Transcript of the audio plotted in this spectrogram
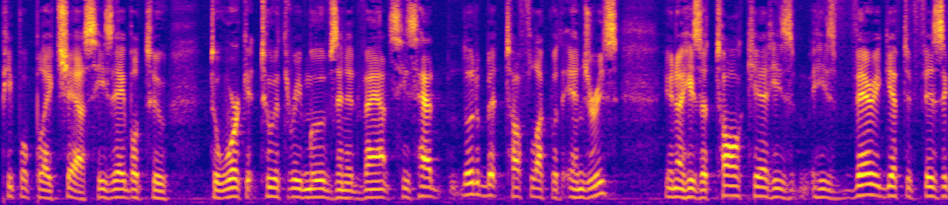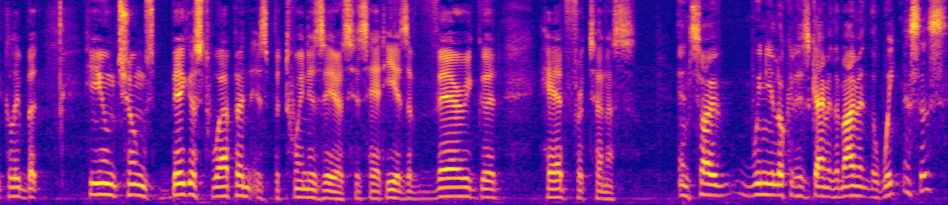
people play chess. He's able to, to work at two or three moves in advance. He's had a little bit tough luck with injuries. You know, he's a tall kid. He's, he's very gifted physically, but Hyeon Chung's biggest weapon is between his ears, his head. He has a very good head for tennis. And so, when you look at his game at the moment, the weaknesses.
